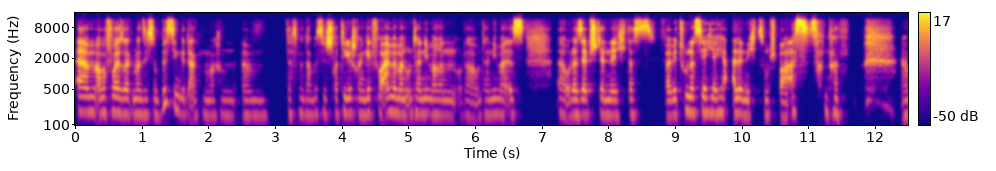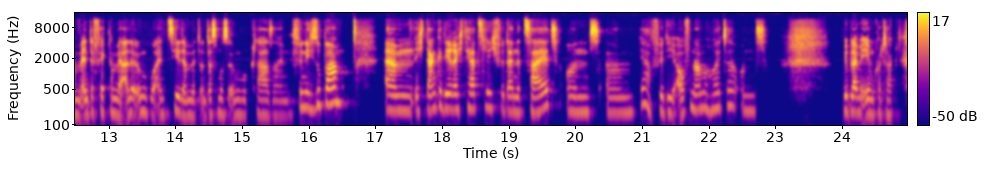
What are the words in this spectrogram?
Ähm, aber vorher sollte man sich so ein bisschen Gedanken machen, ähm, dass man da ein bisschen strategisch rangeht, vor allem wenn man Unternehmerin oder Unternehmer ist äh, oder selbstständig, das, weil wir tun das ja hier, hier alle nicht zum Spaß, sondern im Endeffekt haben wir alle irgendwo ein Ziel damit und das muss irgendwo klar sein. Finde ich super. Ähm, ich danke dir recht herzlich für deine Zeit und ähm, ja, für die Aufnahme heute und wir bleiben eh im Kontakt.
